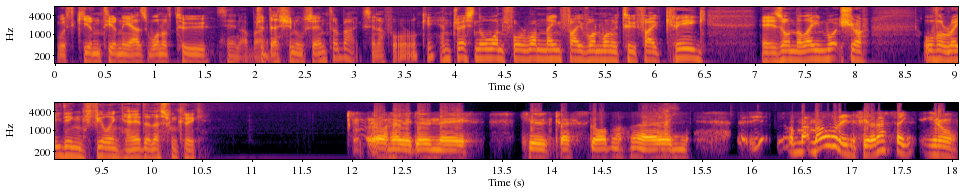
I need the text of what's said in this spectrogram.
With Kieran Tierney as one of two centre traditional centre backs in a four. Okay, interesting. 01419511025. Craig is on the line. What's your overriding feeling ahead of this one, Craig? Oh, how are you doing, uh, Hugh, Chris, Gordon? Um, my, my overriding feeling, I think, you know,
